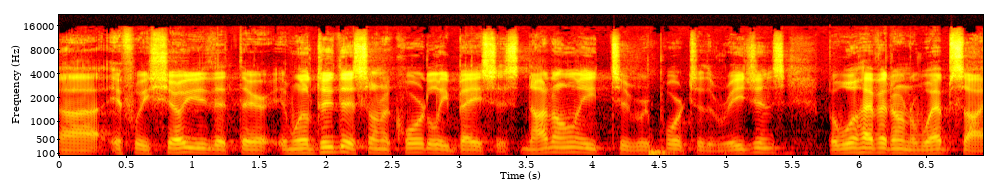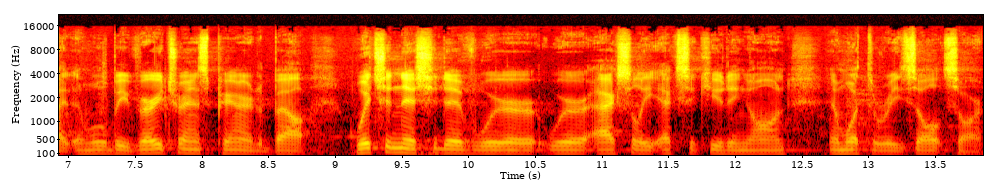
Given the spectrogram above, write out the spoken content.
uh, if we show you that there, and we'll do this on a quarterly basis, not only to report to the regions, but we'll have it on a website and we'll be very transparent about which initiative we're, we're actually executing on and what the results are.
